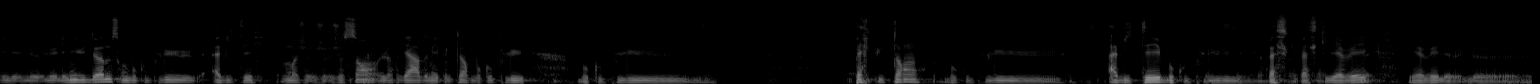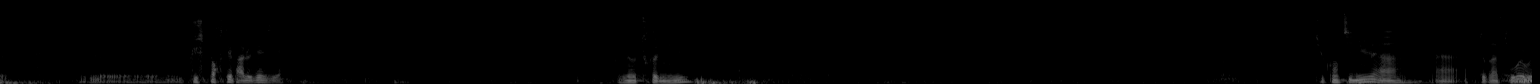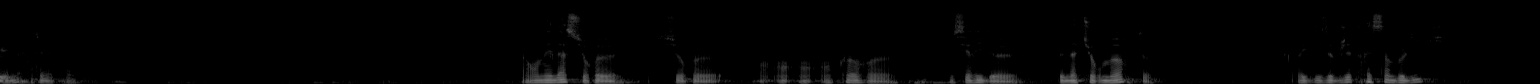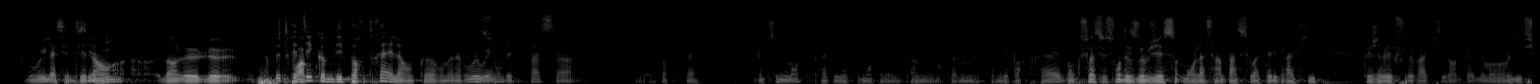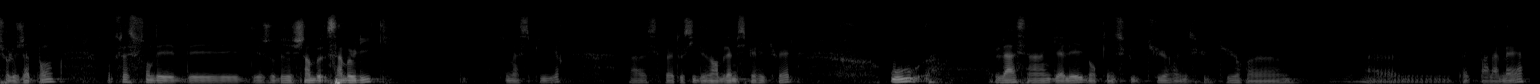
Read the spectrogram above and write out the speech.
les nuits d'hommes sont beaucoup plus habités. Moi, je, sens le regard de Mapplethorpe beaucoup plus, beaucoup plus percutant, beaucoup plus habité, beaucoup plus parce que parce qu'il y avait il y avait le, le, plus porté par le désir. Un autre nu. Tu continues à, photographier oui, des oui, nus je continue. Alors on est là sur, euh, sur euh, encore euh, une série de, de natures mortes avec des objets très symboliques. Oui, là c'était dans, dans le, Un peu traité comme des portraits, là encore. On a l'impression d'être face à, au portrait. Absolument, je te traite exactement comme, comme, comme, comme, les portraits. Donc, soit ce sont des objets, bon là c'est un pinceau à calligraphie que j'avais photographié dans le cadre de mon livre sur le Japon. Donc, soit ce sont des, des, des objets symboliques qui m'inspirent. Euh, ça peut être aussi des emblèmes spirituels. Ou là, c'est un galet, donc une sculpture, une sculpture euh, faite par la mer,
